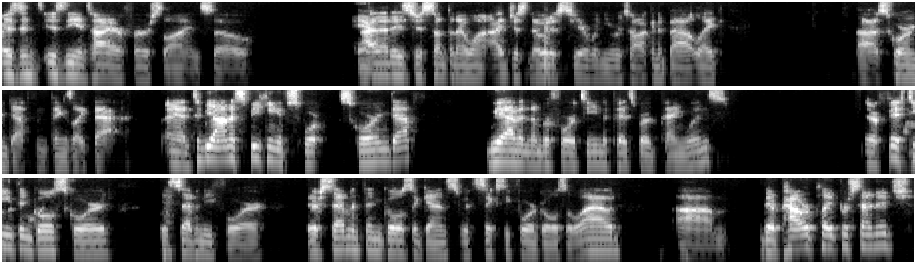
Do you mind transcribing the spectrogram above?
is is the entire first line. So yeah. I, that is just something I want. I just noticed here when you were talking about like uh, scoring depth and things like that. And to be honest, speaking of sport scoring depth, we have at number 14 the Pittsburgh Penguins. They're 15th in goals scored with 74. They're seventh in goals against with 64 goals allowed. Um, their power play percentage,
